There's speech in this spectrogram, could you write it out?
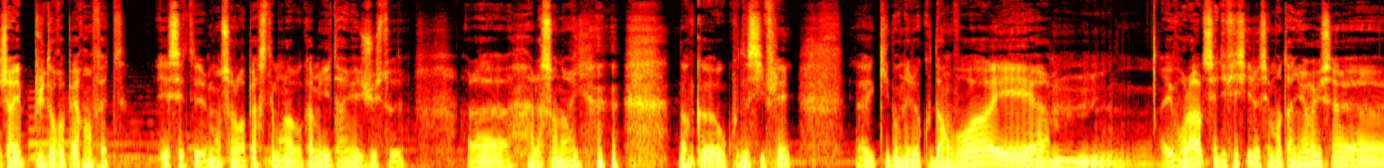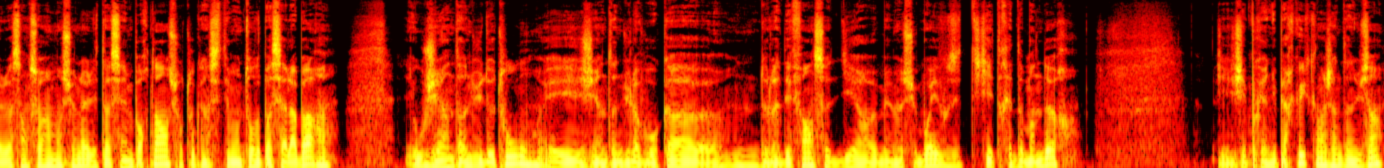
J'avais plus de repères en fait. Et c'était mon seul repère, c'était mon avocat, mais il est arrivé juste à la, sonnerie, donc euh, au coup de sifflet, euh, qui donnait le coup d'envoi. Et, euh, et voilà, c'est difficile, c'est montagne russe. Hein. L'ascenseur émotionnel est assez important, surtout quand c'était mon tour de passer à la barre, hein, où j'ai entendu de tout. Et j'ai entendu l'avocat de la défense dire Mais monsieur Boy, vous étiez très demandeur. J'ai pris un hypercute quand j'ai entendu ça.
